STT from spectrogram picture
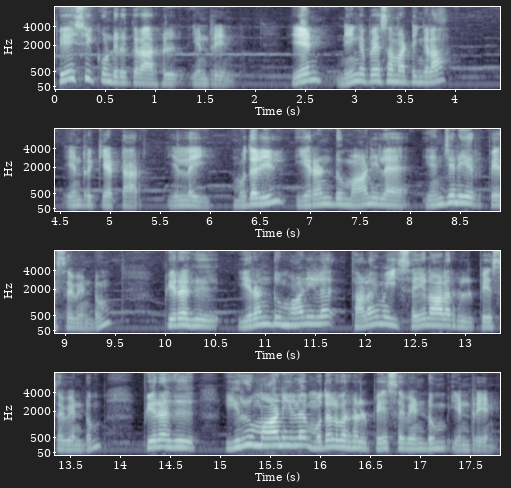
பேசிக் கொண்டிருக்கிறார்கள் என்றேன். ஏன் நீங்க பேச மாட்டீங்களா? என்று கேட்டார். இல்லை முதலில் இரண்டு மாநில என்ஜினியர் பேச வேண்டும் பிறகு இரண்டு மாநில தலைமை செயலாளர்கள் பேச வேண்டும் பிறகு இரு மாநில முதல்வர்கள் பேச வேண்டும் என்றேன்.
